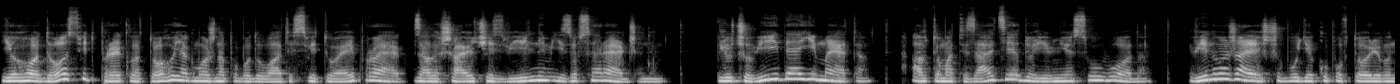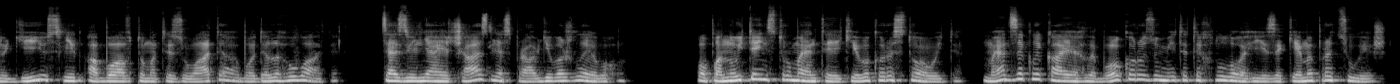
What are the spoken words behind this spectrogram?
Його досвід приклад того, як можна побудувати світовий проект, залишаючись вільним і зосередженим. Ключові ідеї мета автоматизація дорівнює свобода. Він вважає, що будь-яку повторювану дію слід або автоматизувати, або делегувати. Це звільняє час для справді важливого. Опануйте інструменти, які використовуєте. Мед закликає глибоко розуміти технології, з якими працюєш.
